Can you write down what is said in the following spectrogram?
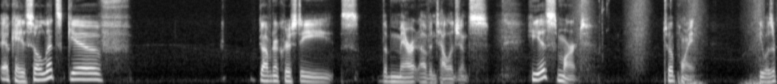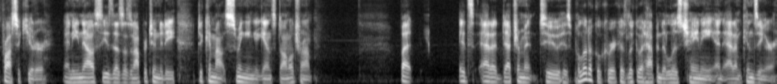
Okay, so let's give Governor Christie's the merit of intelligence. He is smart to a point. He was a prosecutor, and he now sees this as an opportunity to come out swinging against Donald Trump. But it's at a detriment to his political career because look at what happened to Liz Cheney and Adam Kinzinger.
